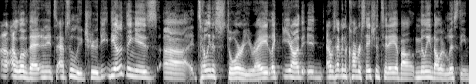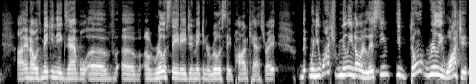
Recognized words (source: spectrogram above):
I love that, and it's absolutely true. the The other thing is uh, telling a story, right? Like you know, it, I was having a conversation today about million dollar listing, uh, and I was making the example of of a real estate agent making a real estate podcast, right? when you watch million dollar listing, you don't really watch it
